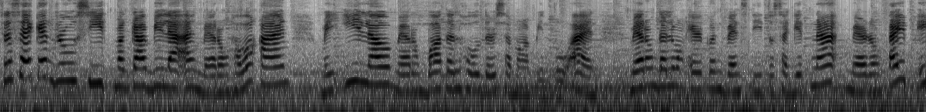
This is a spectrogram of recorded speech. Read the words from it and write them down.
Sa second row seat, magkabilaan, merong hawakan, may ilaw, merong bottle holder sa mga pintuan. Merong dalawang aircon vents dito sa gitna, merong type A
